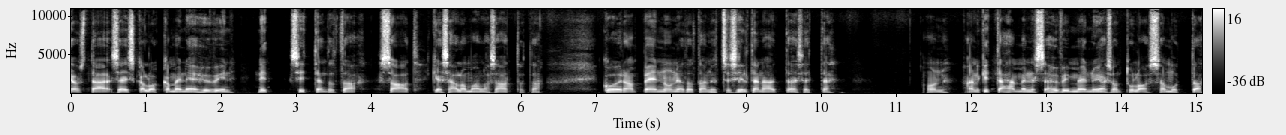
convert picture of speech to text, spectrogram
jos tämä seiskaluokka menee hyvin, niin sitten tota, saat kesälomalla saat tota, koiran pennun ja tota, nyt se siltä näyttäisi, että on ainakin tähän mennessä hyvin mennyt ja se on tulossa, mutta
